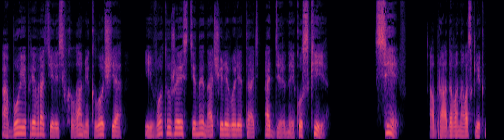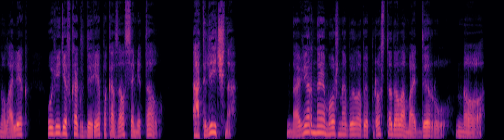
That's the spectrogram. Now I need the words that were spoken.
обои превратились в хлам и клочья, и вот уже из стены начали вылетать отдельные куски. «Сейф!» – обрадованно воскликнул Олег, увидев, как в дыре показался металл. «Отлично!» Наверное, можно было бы просто доломать дыру, но...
